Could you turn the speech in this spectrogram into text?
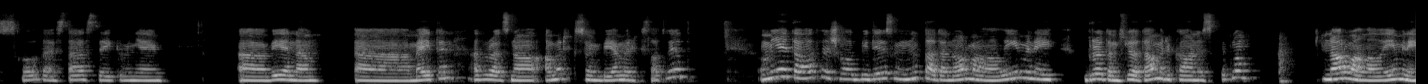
skolotāja stāstīja, ka viņai uh, viena uh, meitene atbrauc no Amerikas, viņa bija Amerikas latvieta, Un viņai tā latviešu valoda bija diezgan nu, tādā normālā līmenī, protams, ļoti amerikāniski, bet nu, normālā līmenī.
